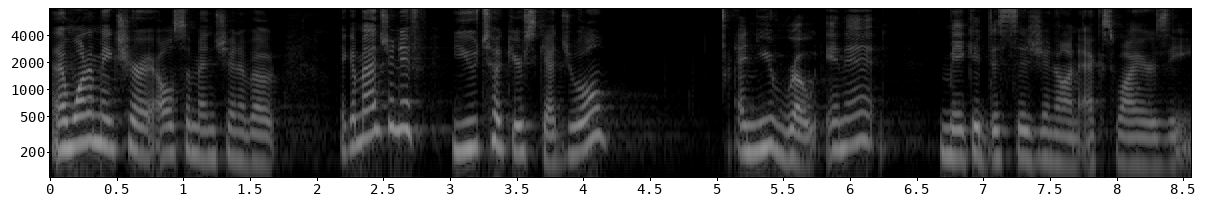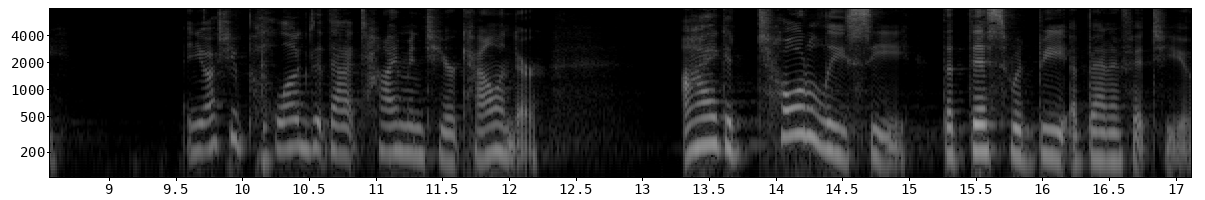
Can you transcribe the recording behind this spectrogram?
And I want to make sure I also mention about like, imagine if you took your schedule and you wrote in it, make a decision on X, Y, or Z. And you actually plugged that time into your calendar. I could totally see that this would be a benefit to you.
